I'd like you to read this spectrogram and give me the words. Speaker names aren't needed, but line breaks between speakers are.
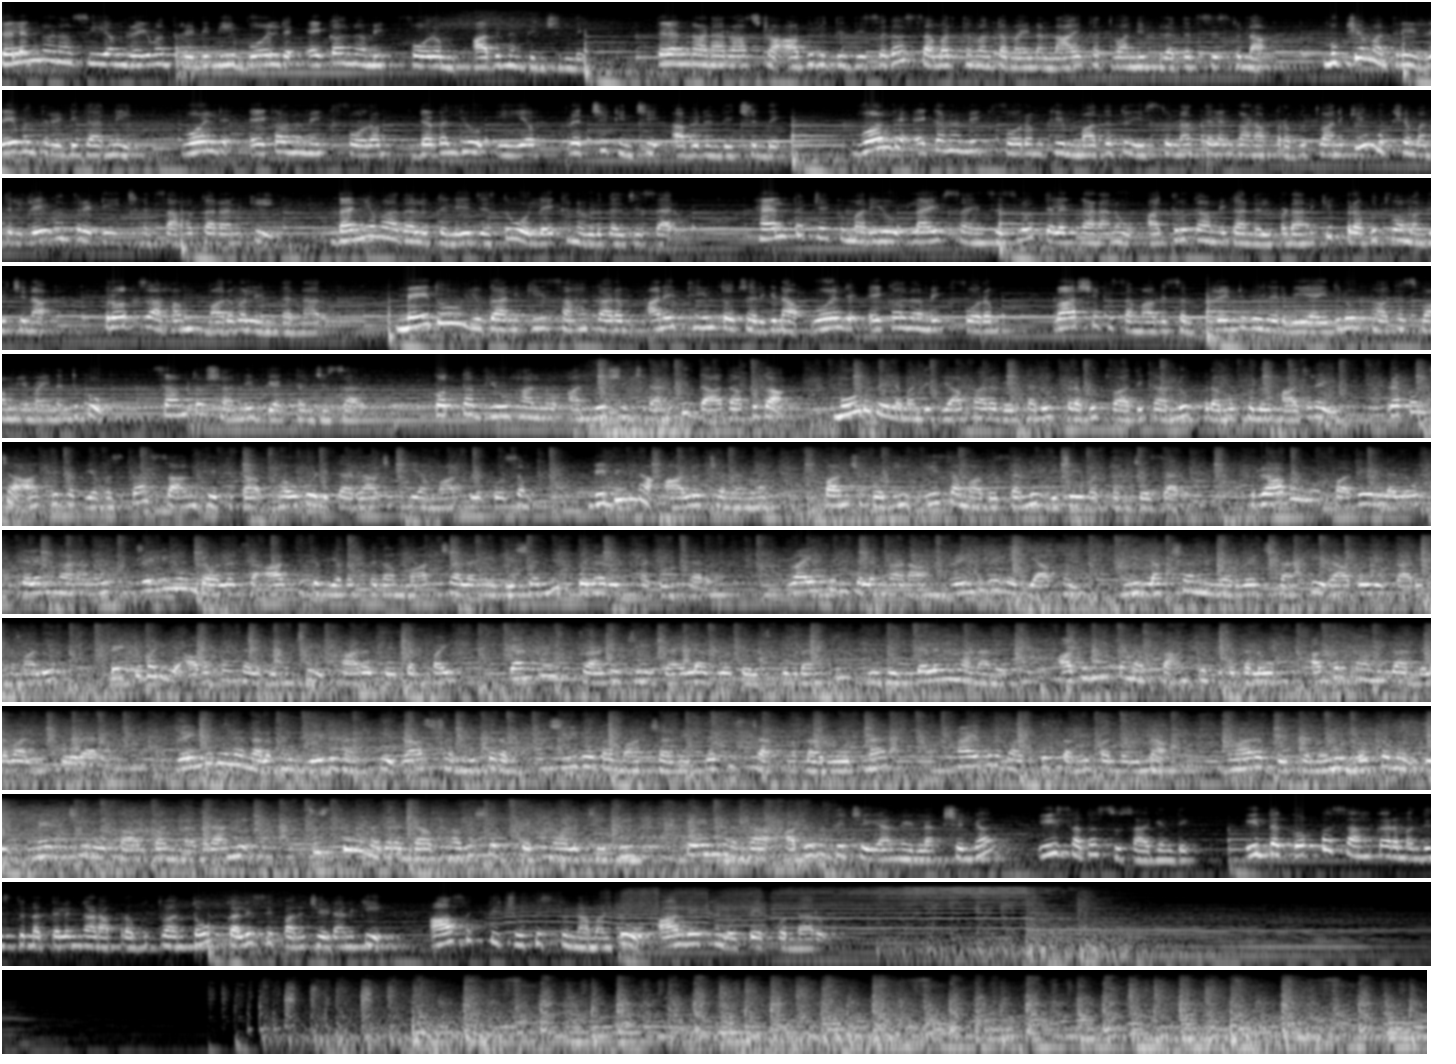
Telangana CM Revanth రెడ్డిని world economic forum అభినందించింది. తెలంగాణ రాష్ట్ర అభివృద్ధి దిశగా సమర్థవంతమైన నాయకత్వాన్ని ప్రదర్శిస్తున్న ముఖ్యమంత్రి రేవంత్ రెడ్డి గారిని వరల్డ్ ఎకనామిక్ ఫోరం డబ్ల్యూఈఎఫ్ ప్రత్యేకించి అభినందించింది. వరల్డ్ ఎకనామిక్ ఫోరం కి మద్దతు ఇస్తున్న తెలంగాణ ప్రభుత్వానికి ముఖ్యమంత్రి రేవంత్ రెడ్డి ఇచ్చిన సహకారానికి ధన్యవాదాలు తెలియజేస్తూ ఓ లేఖను విడుదల చేశారు. హెల్త్ టెక్ మరియు లైఫ్ సైన్సెస్లో తెలంగాణను అగ్రగామిగా నిలపడానికి ప్రభుత్వం అందించిన ప్రోత్సాహం మరువలేనిదన్నారు మేధో యుగానికి సహకారం అనే థీమ్తో జరిగిన వరల్డ్ ఎకనామిక్ ఫోరం వార్షిక సమావేశం రెండు వేల ఇరవై ఐదులో భాగస్వామ్యమైనందుకు సంతోషాన్ని వ్యక్తం చేశారు. కొత్త వ్యూహాలను అన్వేషించడానికి దాదాపుగా మూడు వేల మంది వ్యాపారవేత్తలు ప్రభుత్వ అధికారులు ప్రముఖులు హాజరై ప్రపంచ ఆర్థిక వ్యవస్థ సాంకేతిక భౌగోళిక రాజకీయ మార్పుల కోసం విభిన్న ఆలోచనలను పంచుకొని ఈ సమావేశాన్ని విజయవంతం చేశారు. రాబోయే పదేళ్ళలో తెలంగాణను ట్రిలియన్ డాలర్స్ ఆర్థిక వ్యవస్థగా మార్చాలనే విషయాన్ని పునరుద్ఘాటించారు. రైజింగ్ తెలంగాణ రెండు వేల యాభై ఈ లక్ష్యాన్ని నెరవేర్చడానికి రాబోయే కార్యక్రమాలు పెట్టుబడి అవకాశాల గురించి భారతదేశంపై కంట్రీ స్ట్రాటజీ డైలాగ్లో తెలుసుకోవడానికి ఇది తెలంగాణను అధునాతన సాంకేతికతలో అగ్రగామిగా నిలవాలని కోరారు. రెండు వేల నలభై ఏడు నాటికి రాష్ట్ర నికరం జీరోగా మార్చాలని ప్రతిష్టాత్మక రోడ్ మ్యాప్ హైదరాబాద్కు సమీపంలో ఉన్న భారతదేశంలోని మొట్టమొదటి నెట్ జీరో కార్బన్ నగరాన్ని సుస్థిర నగరంగా భవిష్యత్ టెక్నాలజీకి కేంద్రంగా అభివృద్ధి చేయాలనే లక్ష్యంగా ఈ సదస్సు సాగింది ఇంత గొప్ప సహకారం అందిస్తున్న తెలంగాణ ప్రభుత్వంతో కలిసి పనిచేయడానికి ఆసక్తి చూపిస్తున్నామంటూ ఆ లేఖలో పేర్కొన్నారు.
